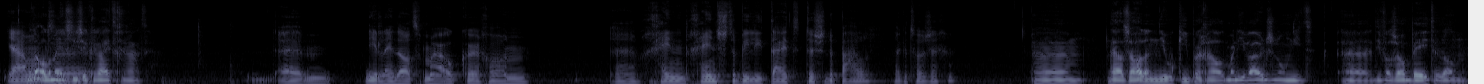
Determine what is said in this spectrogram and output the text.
Ja, Met alle mensen die ze kwijtgeraakt. Ehm, niet alleen dat, maar ook gewoon eh, geen, geen stabiliteit tussen de palen, laat ik het zo zeggen. Ja, ze hadden een nieuwe keeper gehaald, maar die wouden ze nog niet. eh, die was wel beter dan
